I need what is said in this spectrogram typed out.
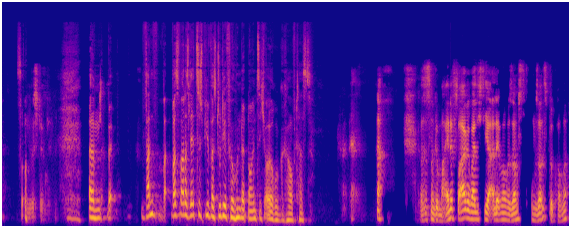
so. Das stimmt. Ähm, wann, was war das letzte Spiel, was du dir für 190 Euro gekauft hast? Das ist eine gemeine Frage, weil ich die ja alle immer umsonst, umsonst bekomme.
